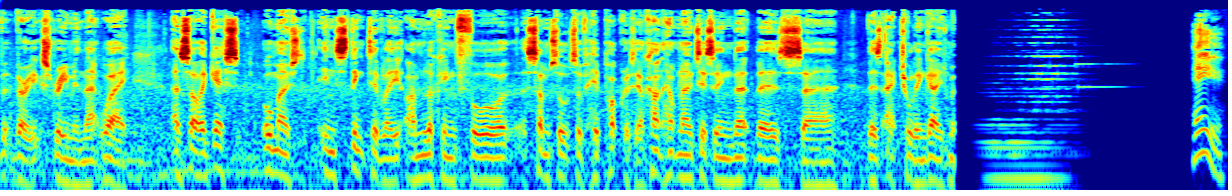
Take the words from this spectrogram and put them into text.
but very extreme in that way. And so I guess almost instinctively I'm looking for some sorts of hypocrisy. I can't help noticing that there's uh, there's actual engagement. Hey,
